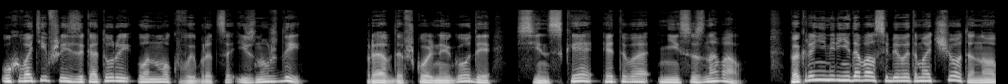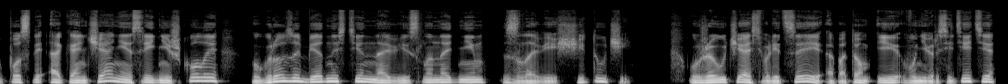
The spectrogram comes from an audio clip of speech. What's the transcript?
ухватившись за который он мог выбраться из нужды. Правда, в школьные годы Синске этого не сознавал. По крайней мере, не давал себе в этом отчета, но после окончания средней школы угроза бедности нависла над ним зловещей тучей. Уже учась в лицее, а потом и в университете,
